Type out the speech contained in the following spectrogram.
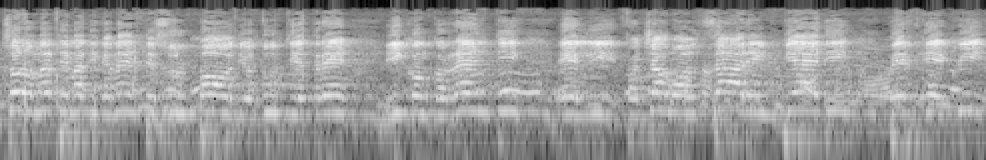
sono matematicamente sul podio tutti e tre i concorrenti e li facciamo alzare in piedi perché qui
